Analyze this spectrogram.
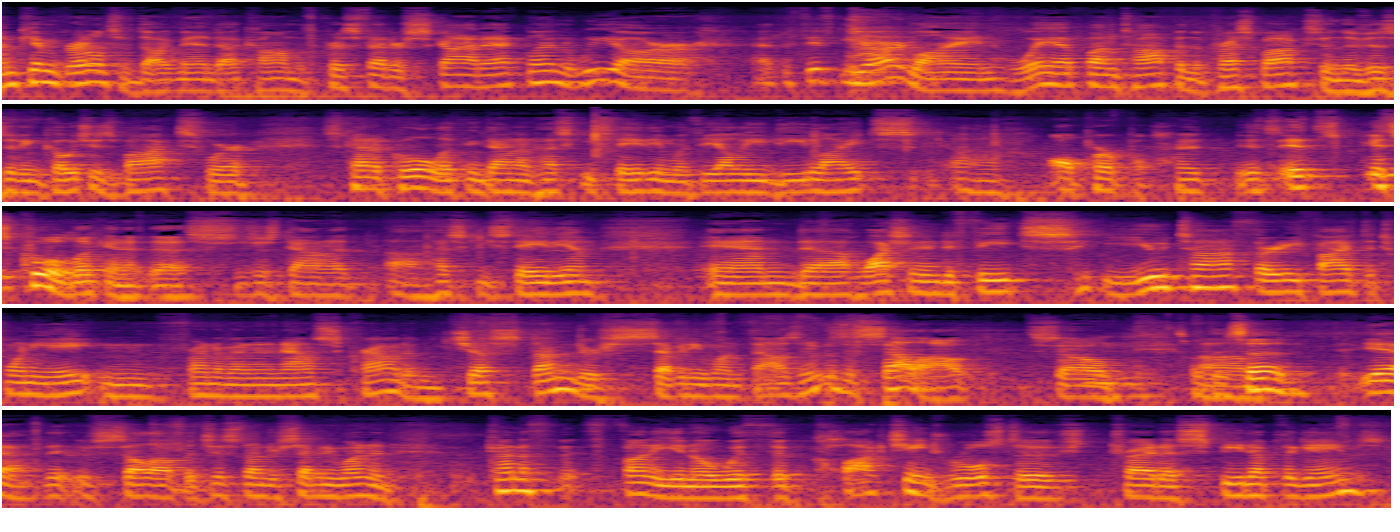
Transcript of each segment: I'm Kim Grinolds of Dawgman.com with Chris Fetter, Scott Eklund. We are at the 50 yard line, way up on top in the press box in the visiting coaches box, where it's kind of cool looking down at Husky Stadium with the LED lights, uh, all purple. It, it's it's it's cool looking at this just down at uh, Husky Stadium, and uh, Washington defeats Utah 35 to 28 in front of an announced crowd of just under 71,000. It was a sellout. So Mm-hmm. That's what they said. Yeah, it was sellout, but just under 71. And kind of funny, you know, with the clock change rules to try to speed up the games.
